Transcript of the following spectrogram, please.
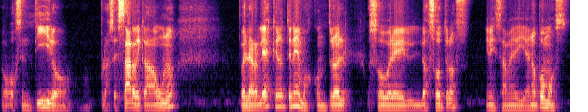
o sentir o procesar de cada uno. Pero la realidad es que no tenemos control sobre los otros en esa medida. No podemos,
